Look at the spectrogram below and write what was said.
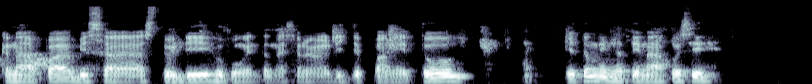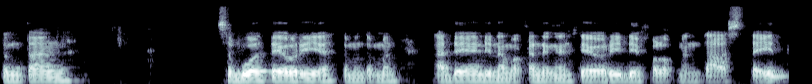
kenapa bisa studi hubungan internasional di Jepang itu itu ngingetin aku sih tentang sebuah teori ya, teman-teman. Ada yang dinamakan dengan teori developmental state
